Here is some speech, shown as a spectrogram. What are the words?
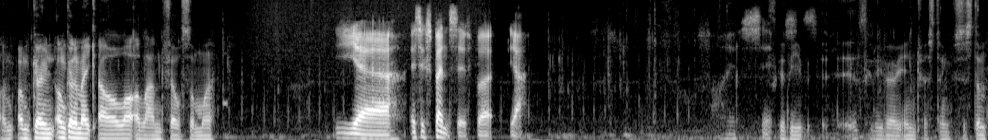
I'm I'm going I'm going to make a lot of landfill somewhere. Yeah, it's expensive, but yeah. Five, six, It's going to be it's going to be a very interesting system.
